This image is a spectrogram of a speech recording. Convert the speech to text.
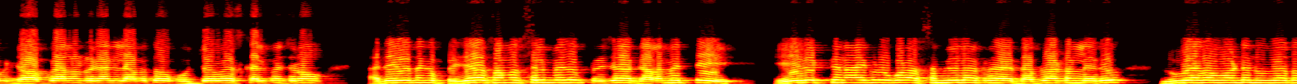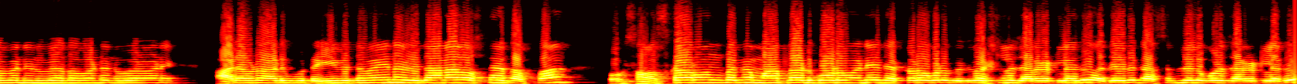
ఒక జాబ్ క్యాలెండర్ కానీ లేకపోతే ఒక ఉద్యోగ కల్పించడం అదేవిధంగా ప్రజా సమస్యల మీద ప్రజా గలమెత్తి ఏ వ్యక్తి నాయకుడు కూడా అసెంబ్లీలో అక్కడ దెబ్బలాడటం లేదు. నువ్వేదవ్వండి నువ్వేదవ్వండి నువ్వేదవ్వండి నువ్వేదవ్వండి ఆడెవడో అడిగిపోతే ఈ విధమైన విధానాలు వస్తున్నాయి తప్ప ఒక సంస్కారవంతంగా మాట్లాడుకోవడం అనేది ఎక్కడో కూడా ప్రతిపక్షంలో జరగట్లేదు. అదేవిధంగా అసెంబ్లీలో కూడా జరగట్లేదు.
